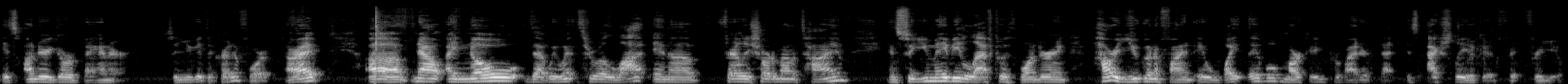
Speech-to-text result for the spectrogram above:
it's under your banner. So you get the credit for it. All right. Um, now, I know that we went through a lot in a fairly short amount of time. And so you may be left with wondering how are you going to find a white label marketing provider that is actually a good fit for you?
